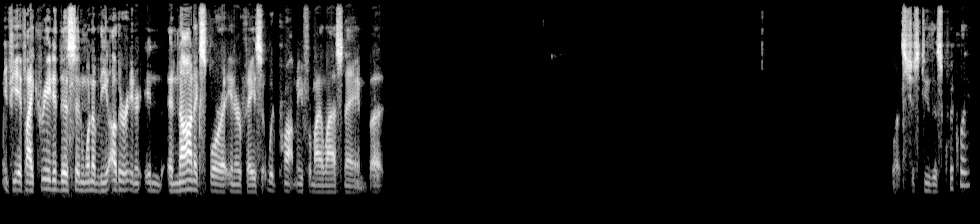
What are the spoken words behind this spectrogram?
if, you, if I created this in one of the other in a non-Explora interface, it would prompt me for my last name, but let's just do this quickly.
